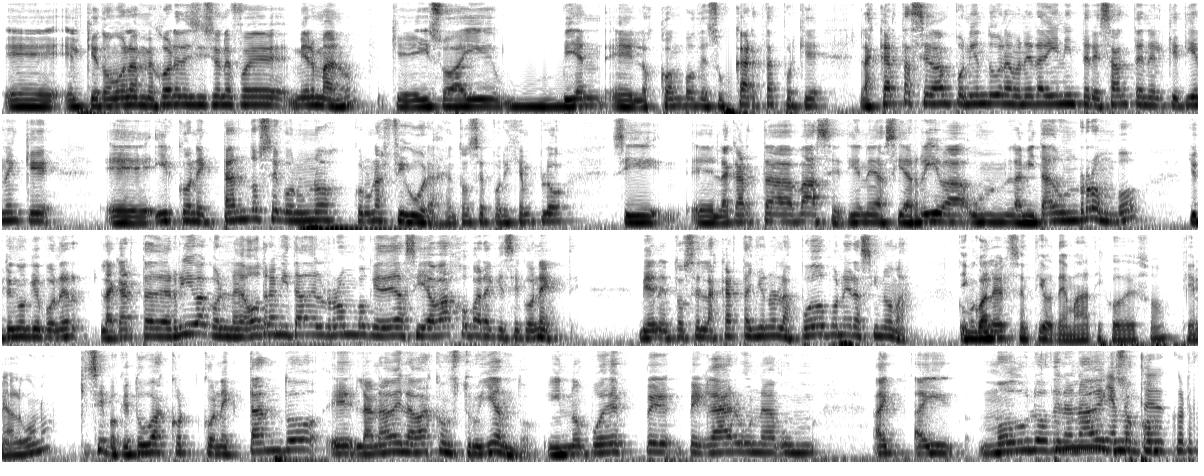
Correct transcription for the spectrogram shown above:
Eh, el que tomó las mejores decisiones fue mi hermano, que hizo ahí bien eh, los combos de sus cartas, porque las cartas se van poniendo de una manera bien interesante en el que tienen que eh, ir conectándose con, unos, con unas figuras. Entonces, por ejemplo, si eh, la carta base tiene hacia arriba la mitad de un rombo, yo tengo que poner la carta de arriba con la otra mitad del rombo que dé hacia abajo para que se conecte. Bien, entonces las cartas yo no las puedo poner así nomás. ¿Y cuál que- es el sentido temático de eso? ¿Tiene alguno? Sí, porque tú vas co- conectando, eh, la nave la vas construyendo y no puedes pe- pegar una... Un, hay, hay módulos de la Ah, nave que son,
